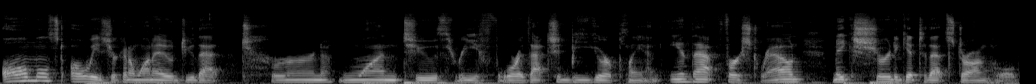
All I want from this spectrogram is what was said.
almost always you're going to want to do that turn one, two, three, four. That should be your plan. In that first round, make sure to get to that stronghold.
